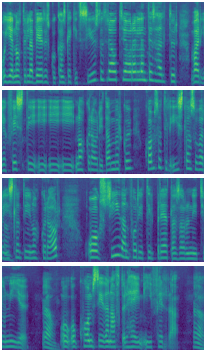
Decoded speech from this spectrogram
og ég er náttúrulega verið sko kannski ekki síðustu 30 ára erlendis heldur var ég fyrst í, í, í, í nokkur ár í Danmörku, kom svo til Íslands og var í Íslandi í nokkur ár. Og síðan fór ég til Bretlands ára 99 já, og, og kom síðan aftur heim í fyrra. Já.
